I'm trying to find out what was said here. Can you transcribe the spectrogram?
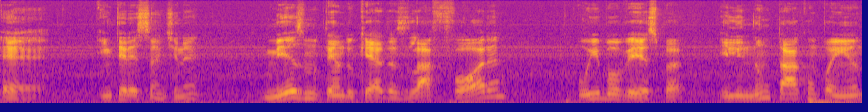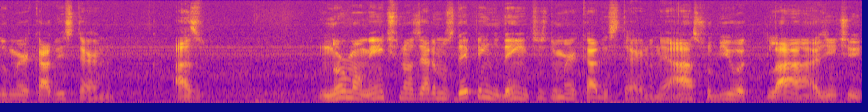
É interessante, né? Mesmo tendo quedas lá fora, o Ibovespa ele não está acompanhando o mercado externo. As, normalmente nós éramos dependentes do mercado externo, né? Ah, subiu lá, a gente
